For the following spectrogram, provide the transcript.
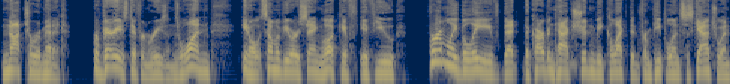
not to remit it for various different reasons. One, you know, some of you are saying, look, if, if you firmly believe that the carbon tax shouldn't be collected from people in Saskatchewan,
